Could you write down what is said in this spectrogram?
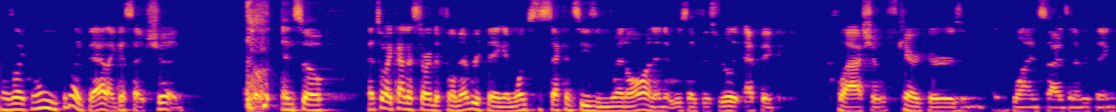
I was like, "Well, you put it like that, I guess I should." and so that's why I kind of started to film everything. And once the second season went on, and it was like this really epic clash of characters and, and blind sides and everything,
